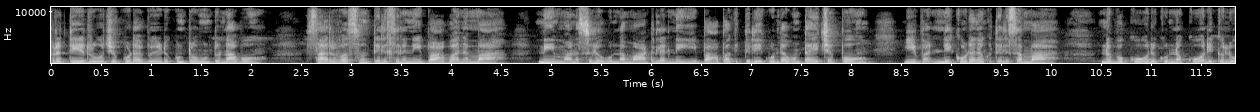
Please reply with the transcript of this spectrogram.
ప్రతిరోజు కూడా వేడుకుంటూ ఉంటున్నావు. సర్వస్వం తెలిసిన నీ బాబానమ్మా. నీ మనసులో ఉన్న మాటలన్నీ ఈ బాబాకి తెలియకుండా ఉంటాయి చెప్పు. ఇవన్నీ కూడా నాకు తెలుసమ్మా. నువ్వు కోరుకున్న కోరికలు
